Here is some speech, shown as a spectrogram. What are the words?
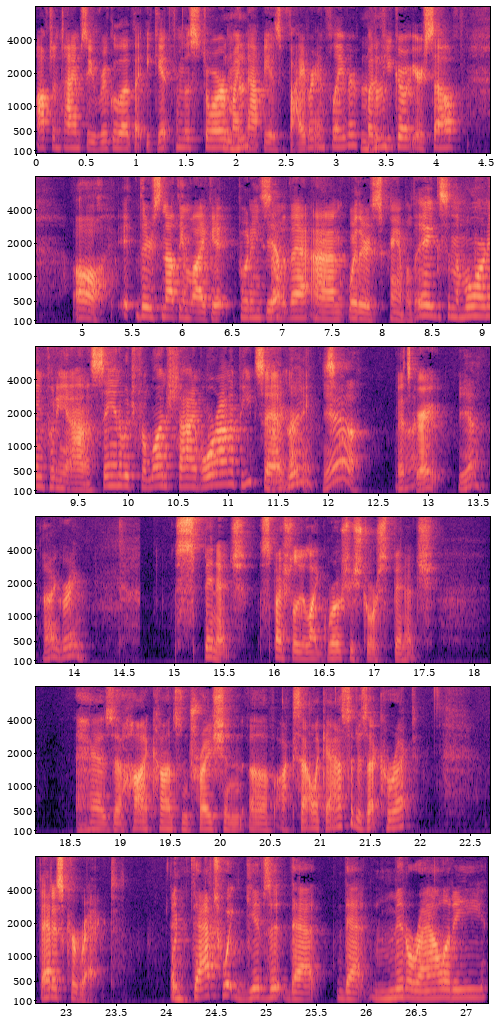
oftentimes the arugula that you get from the store Mm-hmm. might not be as vibrant in flavor, but if you grow it yourself, oh, it, there's nothing like it. Putting some Yep. of that on, whether it's scrambled eggs in the morning, putting it on a sandwich for lunchtime, or on a pizza at night. So, Yeah. that's great. Yeah, I agree. Spinach, especially like grocery store spinach, has a high concentration of oxalic acid. Is that correct? That is correct. And that's what gives it that that minerality.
